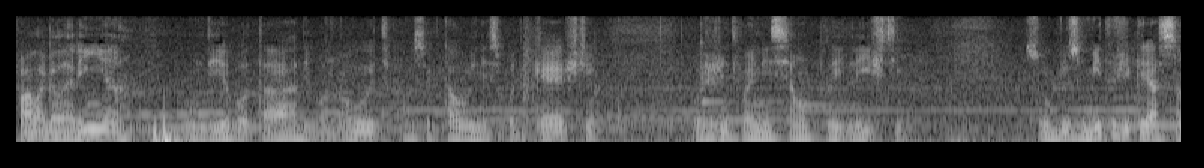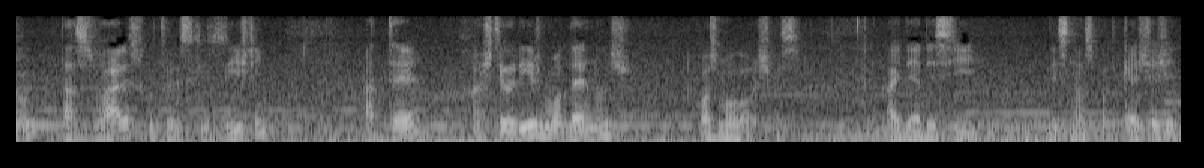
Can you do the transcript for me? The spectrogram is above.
Fala galerinha, bom dia, boa tarde, boa noite para você que está ouvindo esse podcast. Hoje a gente vai iniciar uma playlist sobre os mitos de criação das várias culturas que existem até as teorias modernas cosmológicas. A ideia desse, desse nosso podcast é a gente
